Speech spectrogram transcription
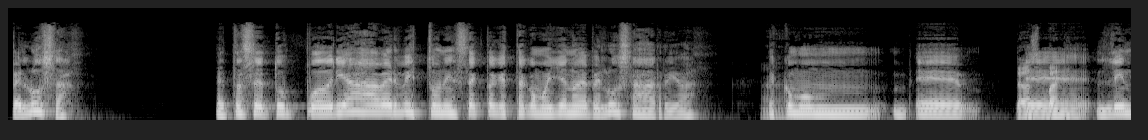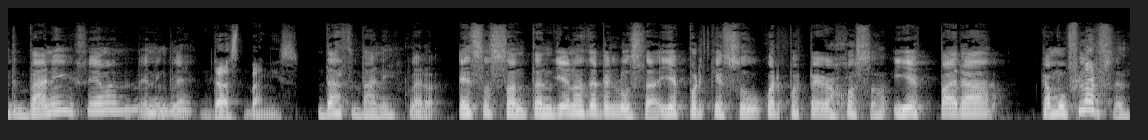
pelusas. Entonces, tú podrías haber visto un insecto que está como lleno de pelusas arriba. Es como un... Eh, Dust Bunny. eh, Lint Bunny se llaman en inglés. Dust Bunnies. Dust Bunny, claro. Esos son tan llenos de pelusa y es porque su cuerpo es pegajoso y es para camuflarse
